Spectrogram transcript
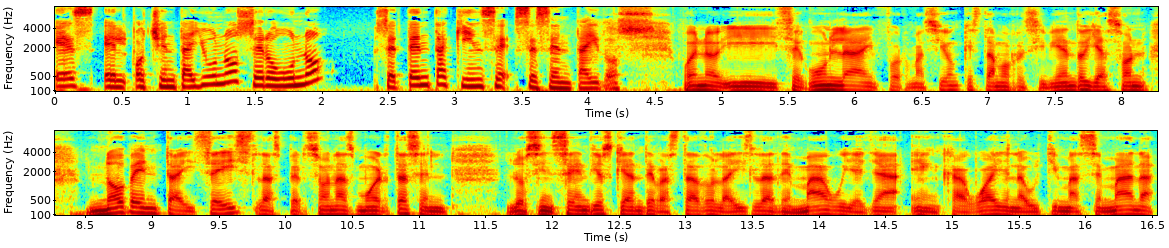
es el 8101 7015 62. Bueno, y según la información que estamos recibiendo, ya son 96 las personas muertas en los incendios que han devastado la isla de Maui, allá en Hawái, en la última semana.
